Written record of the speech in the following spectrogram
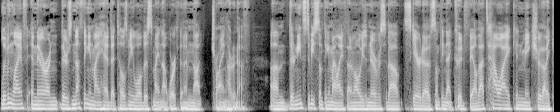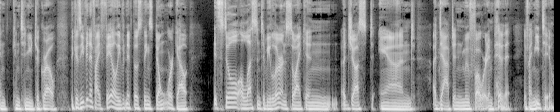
living life and there are there's nothing in my head that tells me, well, this might not work, then I'm not trying hard enough. Um, there needs to be something in my life that I'm always nervous about, scared of, something that could fail. That's how I can make sure that I can continue to grow. Because even if I fail, even if those things don't work out, it's still a lesson to be learned so I can adjust and adapt and move forward and pivot if I need to.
